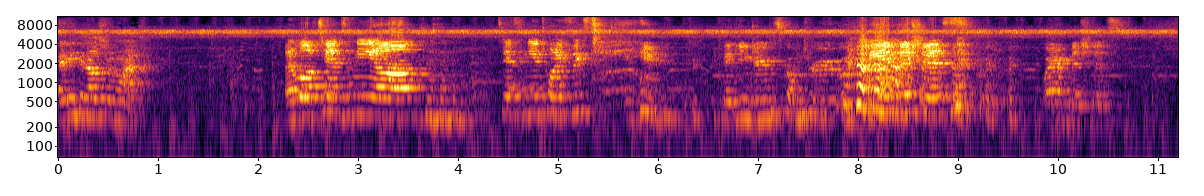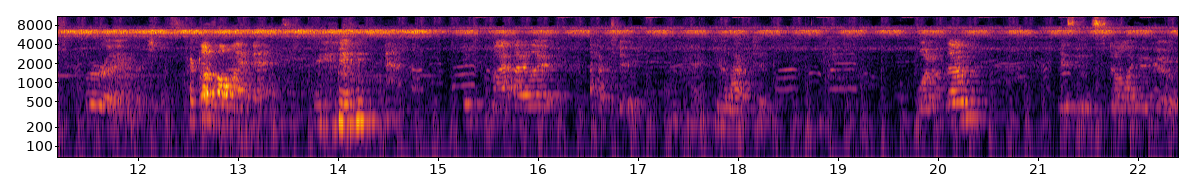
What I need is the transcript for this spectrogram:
Anything else you want? I love Tanzania. Tanzania 2016. Making dreams come true. Be ambitious. We're ambitious. We're really ambitious. Love all my fans. My highlight, I have two. Okay, you're allowed to. One of them is installing a goat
